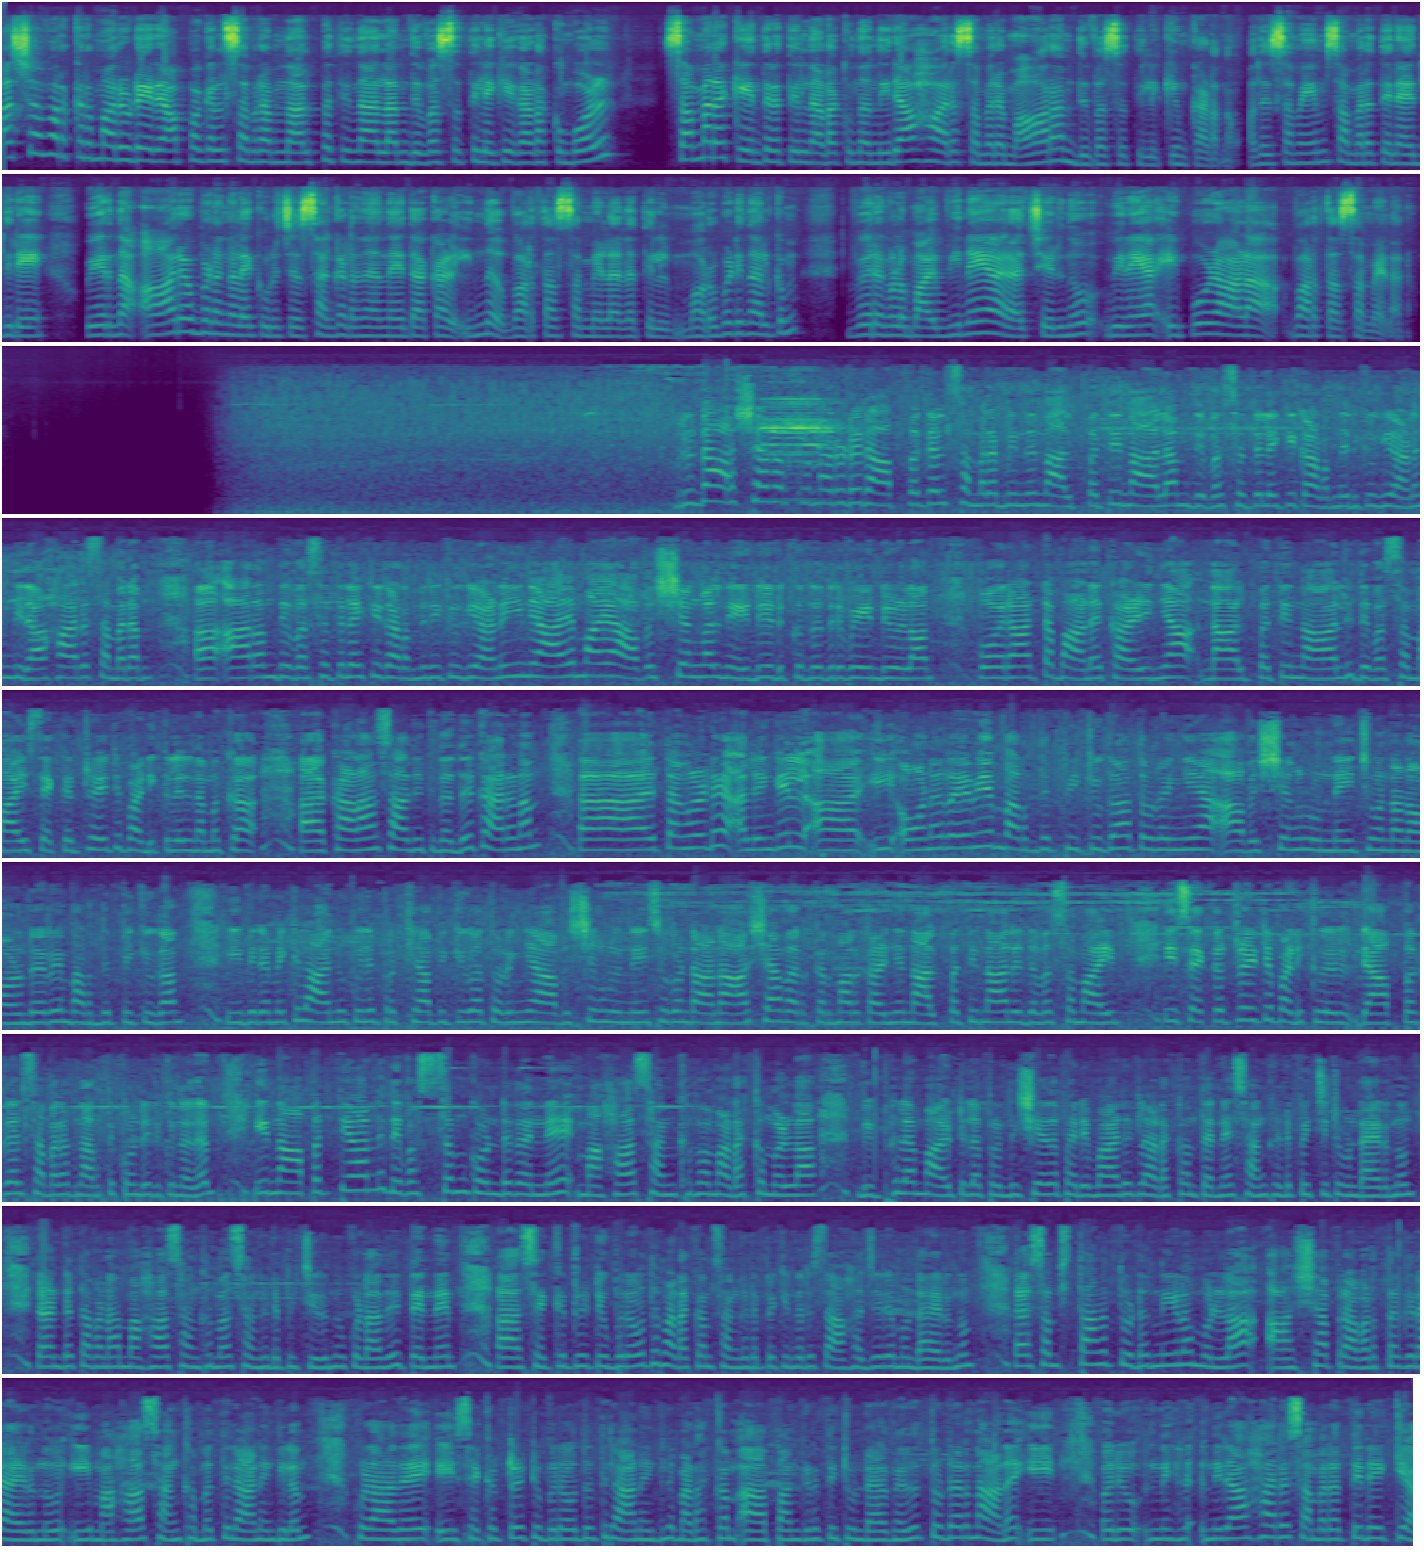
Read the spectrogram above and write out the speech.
ആശാ വർക്കർമാരുടെ രാപ്പകൽ സമരം നാൽപ്പത്തിനാലാം ദിവസത്തിലേക്ക് കടക്കുമ്പോൾ സമര കേന്ദ്രത്തിൽ നടക്കുന്ന നിരാഹാര സമരം ആറാം ദിവസത്തിലേക്കും കടന്നു. അതേസമയം സമരത്തിനെതിരെ ഉയർന്ന ആരോപണങ്ങളെക്കുറിച്ച് സംഘടനാ നേതാക്കൾ ഇന്ന് വാർത്താ സമ്മേളനത്തിൽ മറുപടി നൽകും. വിവരങ്ങളുമായി വിനയ ചേരുന്നു. വിനയ ഇപ്പോഴാണ് വാർത്താ സമ്മേളനം. വൃദ്ധ ആശാ വർക്കർമാരുടെ രാപ്പകൽ സമരം ഇന്ന് നാൽപ്പത്തിനാലാം ദിവസത്തിലേക്ക് കടന്നിരിക്കുകയാണ്. നിരാഹാര സമരം ആറാം ദിവസത്തിലേക്ക് കടന്നിരിക്കുകയാണ്. ഈ ന്യായമായ ആവശ്യങ്ങൾ നേടിയെടുക്കുന്നതിന് വേണ്ടിയുള്ള പോരാട്ടമാണ് കഴിഞ്ഞ നാൽപ്പത്തിനാല് ദിവസമായി സെക്രട്ടേറിയറ്റ് പടിക്കലിൽ നമുക്ക് കാണാൻ സാധിക്കുന്നത്. കാരണം തങ്ങളുടെ അല്ലെങ്കിൽ ഈ ഓണറേറിയം വർദ്ധിപ്പിക്കുക തുടങ്ങിയ ആവശ്യങ്ങൾ ഉന്നയിച്ചുകൊണ്ടാണ് ഓണറേറിയം വർദ്ധിപ്പിക്കുക ഈ വിരമിക്കൽ ആനുകൂല്യം പ്രഖ്യാപിക്കുക തുടങ്ങിയ ആവശ്യങ്ങൾ ഉന്നയിച്ചുകൊണ്ടാണ് ആശാ വർക്കർമാർ കഴിഞ്ഞ നാൽപ്പത്തിനാല് ദിവസമായി ഈ സെക്രട്ടേറിയറ്റ് പടിക്കലിൽ രാപ്പകൽ സമരം നടത്തിക്കൊണ്ടിരിക്കുന്നത്. ഈ നാൽപ്പത്തിയാറ് ദിവസം കൊണ്ട് തന്നെ മഹാസംഗമം അടക്കമുള്ള വിപുലമായിട്ടുള്ള പ്രതിഷേധ പരിപാടികളടക്കം തന്നെ സംഘടിപ്പിച്ചിട്ടുണ്ടായിരുന്നു. രണ്ട് തവണ മഹാസംഗമം സംഘടിപ്പിച്ചിരുന്നു. കൂടാതെ തന്നെ സെക്രട്ടേറിയറ്റ് ഉപരോധമടക്കം സംഘടിപ്പിക്കുന്ന ഒരു സാഹചര്യമുണ്ടായിരുന്നു സംസ്ഥാനത്തുടനീളമുള്ള ആശാ പ്രവർത്തകരായിരുന്നു ഈ മഹാസംഗമത്തിലാണെങ്കിലും കൂടാതെ ഈ സെക്രട്ടേറിയറ്റ് ഉപരോധത്തിലാണെങ്കിലും അടക്കം പങ്കെടുത്തിട്ടുണ്ടായിരുന്നത്. തുടർന്നാണ് ഈ ഒരു നിരാഹാര സമരത്തിലേക്ക്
